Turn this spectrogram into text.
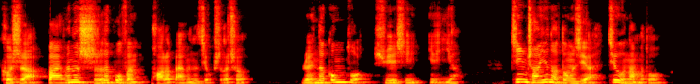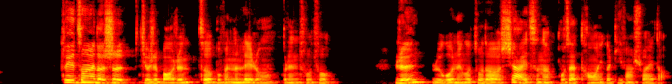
可是啊，百分之十的部分跑了百分之九十的车。人的工作、学习也一样，经常用的东西啊就那么多。最重要的是，就是保证这部分的内容不能出错。人如果能够做到下一次呢不在同一个地方摔倒，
